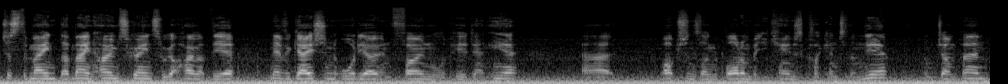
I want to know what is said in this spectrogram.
just the main the main home screen. So we've got home up there. Navigation, audio, and phone will appear down here. Uh, options along the bottom, but you can just click into them there and jump in.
